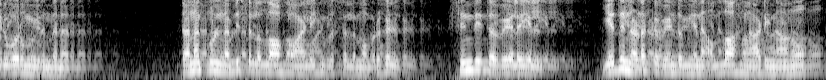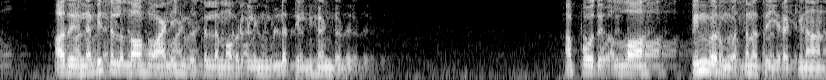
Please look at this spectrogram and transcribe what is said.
இருவரும் இருந்தனர். தனக்குள் நபி அலிஹி வசல்லம் அவர்கள் சிந்தித்த வேளையில் எது நடக்க வேண்டும் என அல்லாஹ் நாடினானோ அது நபிசல்லாஹு அலிஹி வசல்லம் அவர்களின் உள்ளத்தில் நிகழ்ந்தது. அப்போது அல்லாஹ் பின்வரும் வசனத்தை இறக்கினான்.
